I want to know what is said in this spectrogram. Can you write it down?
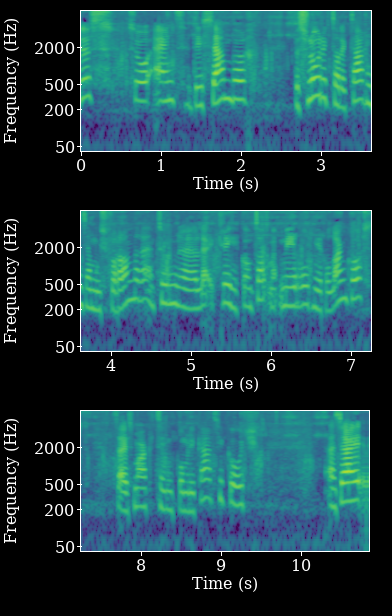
Dus zo eind december besloot ik dat ik daar iets aan moest veranderen. En toen uh, kreeg ik contact met Merel, Merel Langkorst. Zij is marketing- en communicatiecoach. En zij,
